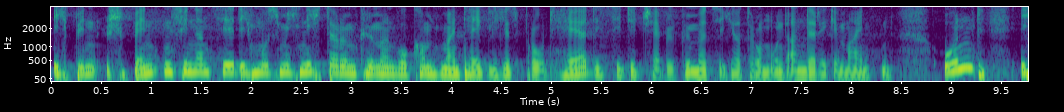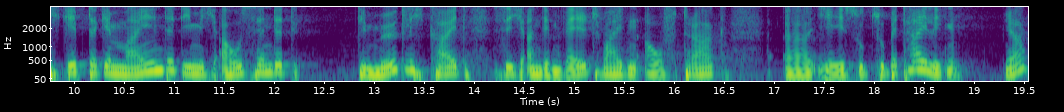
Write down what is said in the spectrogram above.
Ich bin spendenfinanziert, ich muss mich nicht darum kümmern, wo kommt mein tägliches Brot her. Die City Chapel kümmert sich ja darum und andere Gemeinden. Und ich gebe der Gemeinde, die mich aussendet, die Möglichkeit, sich an dem weltweiten Auftrag äh, Jesu zu beteiligen. Ja?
